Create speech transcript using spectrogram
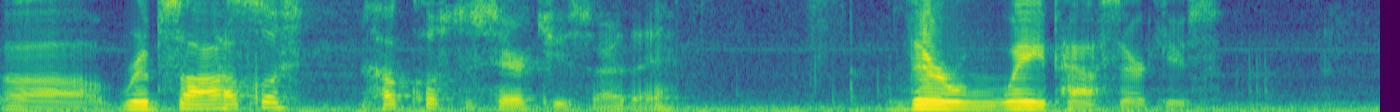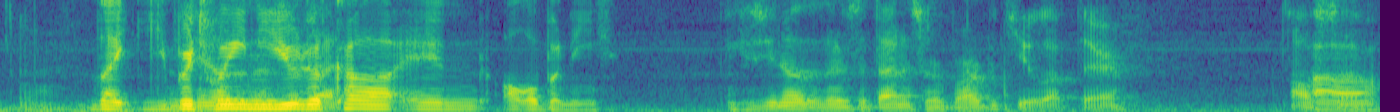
uh, rib sauce. How close? How close to Syracuse are they? They're way past Syracuse, like you know between that there's di- Utica and Albany. Because you know that there's a dinosaur barbecue up there. Also, Uh,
